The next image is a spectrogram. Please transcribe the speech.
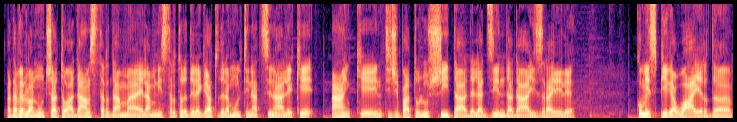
Ad averlo annunciato ad Amsterdam è l'amministratore delegato della multinazionale che ha anche anticipato l'uscita dell'azienda da Israele. Come spiega Wired,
